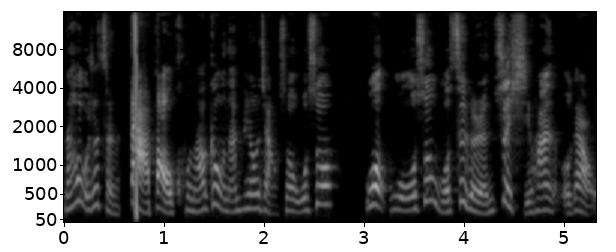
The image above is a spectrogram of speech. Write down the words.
然后我就整个大爆哭，然后跟我男朋友讲说，我说我我说我这个人最喜欢我跟你讲，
